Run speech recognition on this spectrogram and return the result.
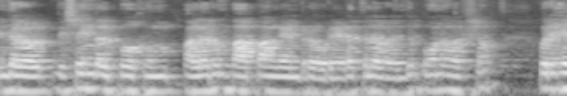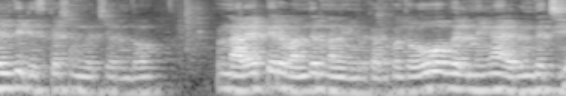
இந்த விஷயங்கள் போகும் பலரும் பார்ப்பாங்கன்ற ஒரு இடத்துல வந்து போன வருஷம் ஒரு ஹெல்தி டிஸ்கஷன் வச்சுருந்தோம். அப்புறம் நிறைய பேர் வந்திருந்தாங்க எங்களுக்கு. அது கொஞ்சம் ஓவர்வெல்மிங்காக இருந்துச்சு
